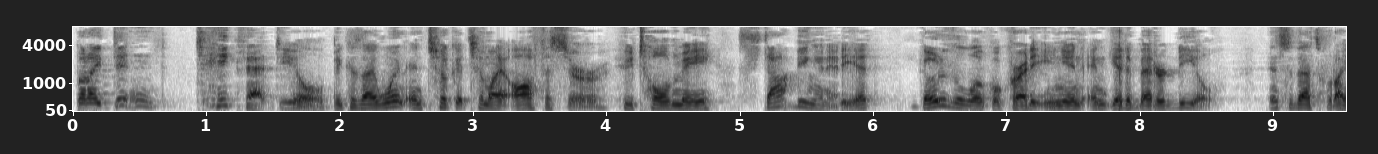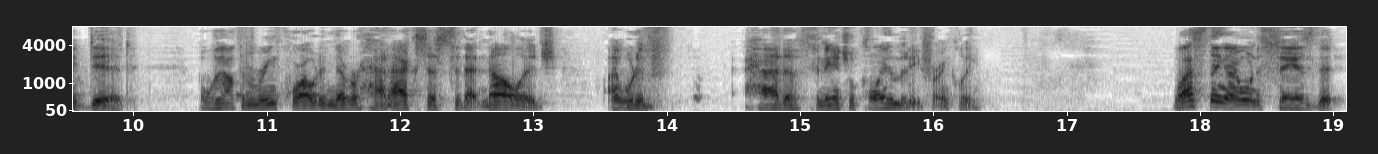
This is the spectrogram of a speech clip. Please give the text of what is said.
But I didn't take that deal because I went and took it to my officer who told me, stop being an idiot, go to the local credit union and get a better deal. And so that's what I did. But without the Marine Corps, I would have never had access to that knowledge. I would have had a financial calamity, frankly. Last thing I want to say is that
